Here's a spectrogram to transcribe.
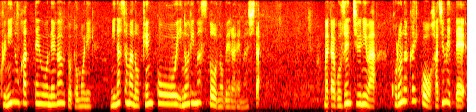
国の発展を願うとともに、皆様の健康を祈りますと述べられました。また午前中にはコロナ禍以降初めて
